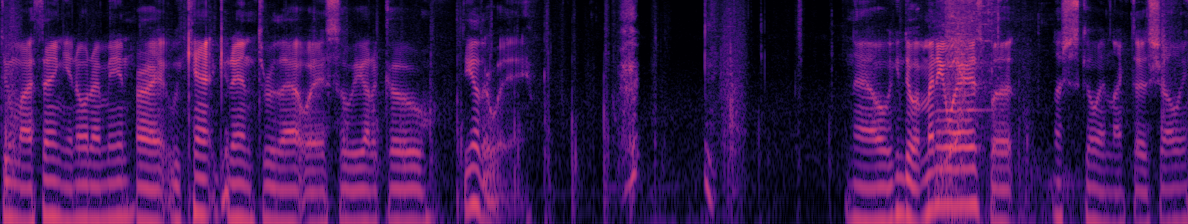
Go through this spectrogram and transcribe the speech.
do my thing, you know what I mean? Alright, we can't get in through that way, so we gotta go the other way. Now, we can do it many ways, but let's just go in like this, shall we?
